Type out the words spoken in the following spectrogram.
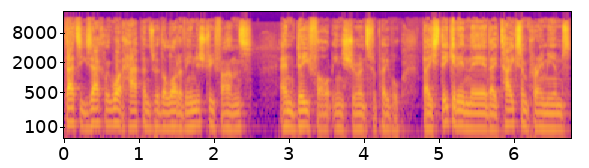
that's exactly what happens with a lot of industry funds and default insurance for people. They stick it in there, they take some premiums,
